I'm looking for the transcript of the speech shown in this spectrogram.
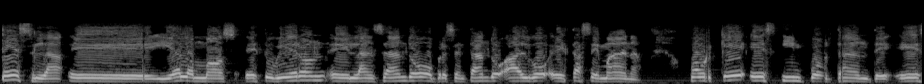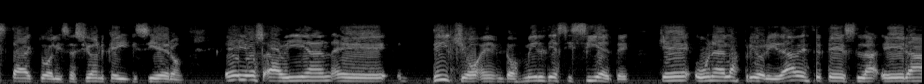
Tesla eh, y Elon Musk estuvieron eh, lanzando o presentando algo esta semana. ¿Por qué es importante esta actualización que hicieron? Ellos habían dicho en 2017 que una de las prioridades de Tesla era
